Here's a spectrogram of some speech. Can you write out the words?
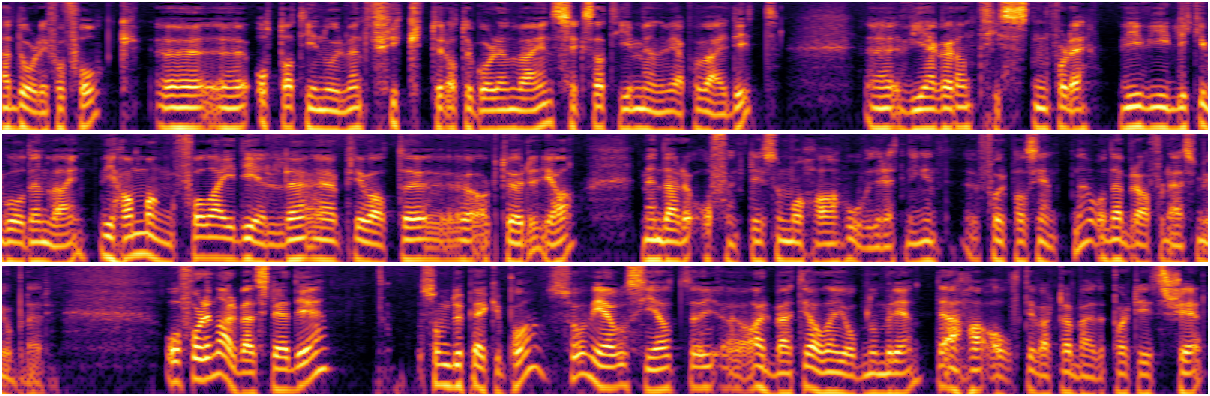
er dårlig for folk. Åtte av ti nordmenn frykter at det går den veien. Seks av ti mener vi er på vei dit. Eh, vi er garantisten for det. Vi vil ikke gå den veien. Vi har mangfold av ideelle eh, private eh, aktører, ja. Men det er det offentlige som må ha hovedretningen for pasientene, og det er bra for deg som jobber der. Og for den arbeidsledige, som du peker på, så vil jeg jo si at arbeid til alle er jobb nummer én. Det har alltid vært Arbeiderpartiets sjel.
